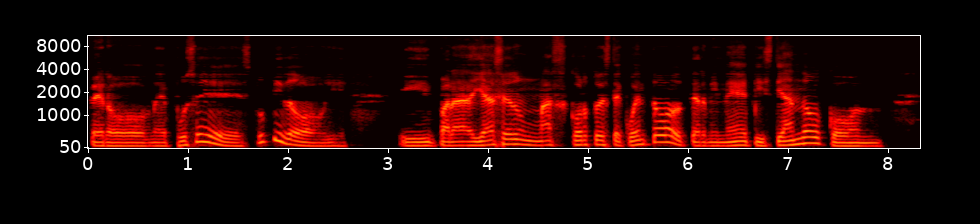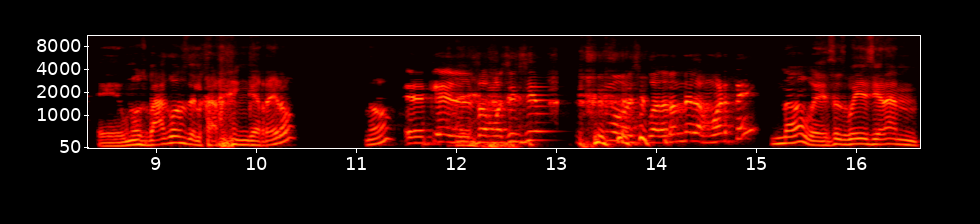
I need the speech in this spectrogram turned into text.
Pero me puse estúpido y, y para ya hacer más corto este cuento, terminé pisteando con eh, unos vagos del Jardín Guerrero ¿no? ¿Es que el famosísimo Escuadrón de la Muerte? No, güey, esos güeyes ya eran,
